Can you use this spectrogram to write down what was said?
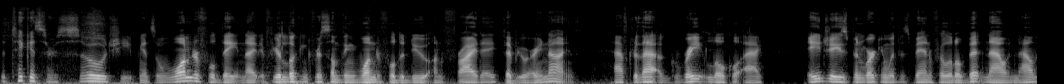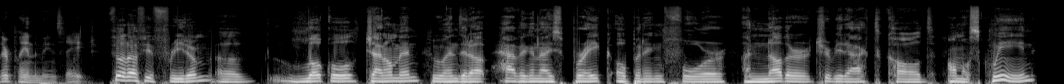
the tickets are so cheap. It's a wonderful date night if you're looking for something wonderful to do on Friday, February 9th. After that, a great local act. AJ's been working with this band for a little bit now, and now they're playing the main stage. Philadelphia Freedom, a local gentleman who ended up having a nice break opening for another tribute act called Almost Queen.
